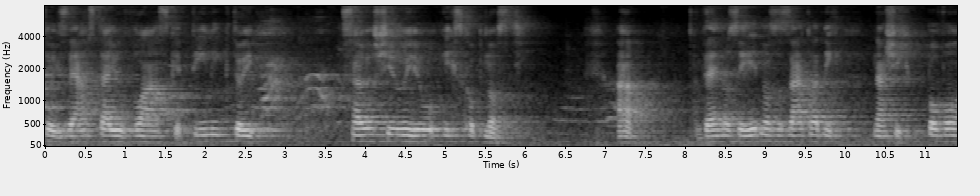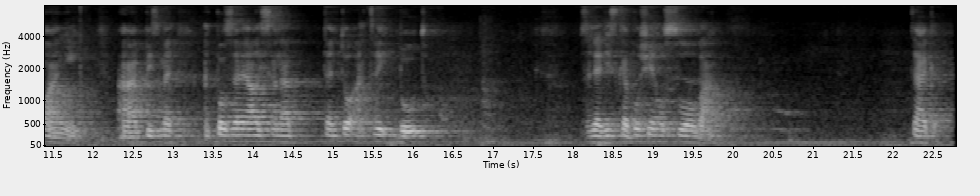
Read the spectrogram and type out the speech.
ktorí zrastajú v láske, tými, ktorí sa rozširujú ich schopnosti. A vernosť je jedno zo základných našich povolaní. A ak by sme pozerali sa na tento atribút z hľadiska Božieho slova, tak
